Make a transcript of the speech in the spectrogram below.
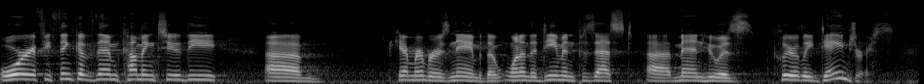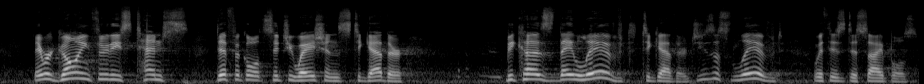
or if you think of them coming to the, um, I can't remember his name, but the, one of the demon possessed uh, men who was clearly dangerous. They were going through these tense, difficult situations together because they lived together. Jesus lived with his disciples.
